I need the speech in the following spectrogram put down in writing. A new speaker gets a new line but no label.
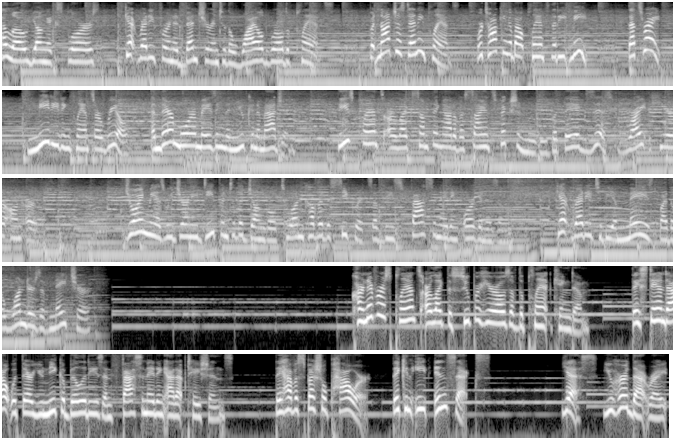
Hello, young explorers. Get ready for an adventure into the wild world of plants. But not just any plants. We're talking about plants that eat meat. That's right. Meat-eating plants are real, and they're more amazing than you can imagine. These plants are like something out of a science fiction movie, but they exist right here on Earth. Join me as we journey deep into the jungle to uncover the secrets of these fascinating organisms. Get ready to be amazed by the wonders of nature. Carnivorous plants are like the superheroes of the plant kingdom. They stand out with their unique abilities and fascinating adaptations. They have a special power. They can eat insects. Yes, you heard that right.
